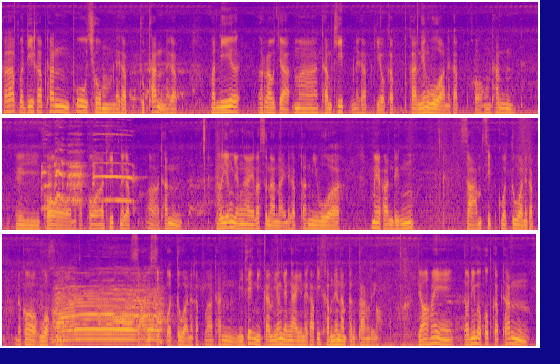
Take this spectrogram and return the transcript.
ครับสวัสดีครับท่านผู้ชมนะครับทุกท่านนะครับ วันนี้เราจะมาทำคลิปนะครับ เกี่ยวกับการเลี้ยงวัวนะครับของท่านเอ่ออนะครับพออาทิตย์นะครับว่าท่านเลี้ยงยังไงลักษณะไหนนะครับ ท่านมีวัวแม่พันธุ์ถึง 30 กว่าตัวนะครับ แล้วก็วัวคุณอีก30 กว่าตัวนะครับ ว่าท่านมีเทคนิคการเลี้ยงยังไงนะครับที่คำแนะนำต่างๆเลย ดี๋ยวให้ตอนนี้มาพบกับท่าน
